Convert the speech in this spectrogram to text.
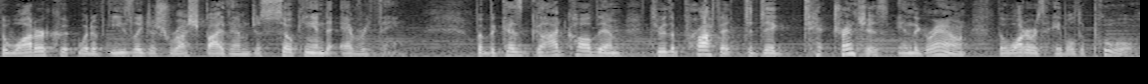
the water could, would have easily just rushed by them, just soaking into everything. But because God called them through the prophet to dig t- trenches in the ground, the water was able to pool.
